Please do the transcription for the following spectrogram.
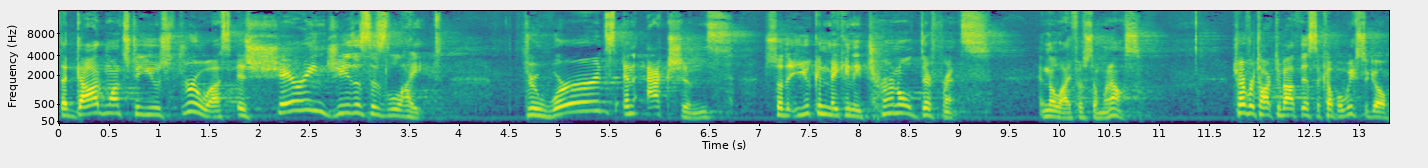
that God wants to use through us is sharing Jesus' light through words and actions so that you can make an eternal difference in the life of someone else. Trevor talked about this a couple weeks ago.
